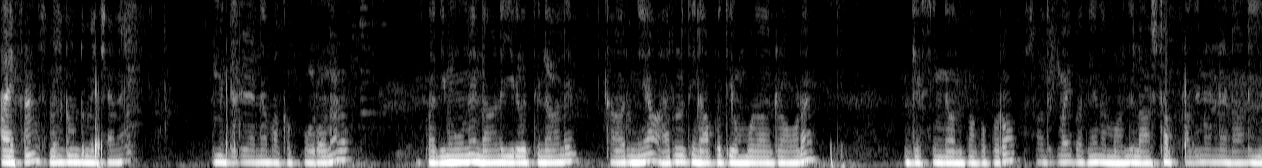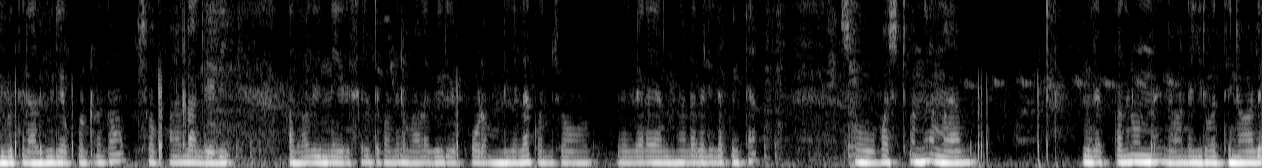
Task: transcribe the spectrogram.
Hi friends welcome to my channel நம்ம இந்த வீடியோ என்ன பார்க்க போகிறோன்னா பதிமூணு நாலு இருபத்தி நாலு காருண்யா அறுநூற்றி நாற்பத்தி ஒம்போதாவது ரூபாவோட கெஸ்ஸிங் தான் வந்து பார்க்க போகிறோம் ஸோ அதுக்கு மாதிரி பார்த்தீங்கன்னா நம்ம வந்து லாஸ்ட்டாக பதினொன்று நாலு இருபத்தி நாலு வீடியோ போட்டிருந்தோம். ஸோ பன்னெண்டாந்தேதி அதாவது இன்னைக்கு ரிசல்ட்டுக்கு வந்து நம்மளால் வீடியோ போட முடியலை. கொஞ்சம் வேலையாக இருந்ததுனால வெளியில் போயிட்டேன். ஸோ ஃபஸ்ட்டு வந்து நம்ம இந்த பதினொன்று நாலு இருபத்தி நாலு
